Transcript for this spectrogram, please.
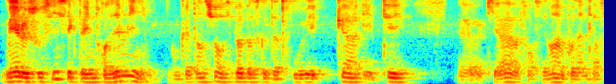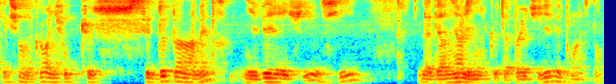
Mais le souci, c'est que tu as une troisième ligne. Donc attention, c'est pas parce que tu as trouvé K et T euh, qu'il y a forcément un point d'intersection, Il faut que ces deux paramètres, ils vérifient aussi la dernière ligne que tu n'as pas utilisée pour l'instant.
